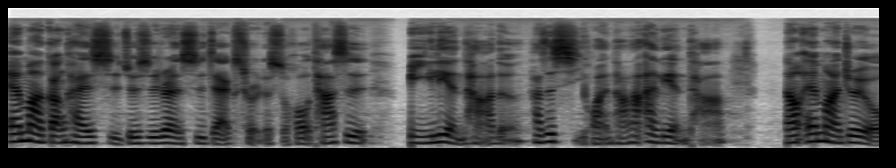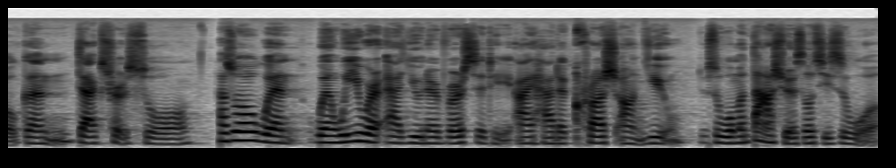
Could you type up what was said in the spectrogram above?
Emma 刚开始就是认识 Dexter 的时候，他是迷恋他的，他是喜欢他，他暗恋他。然后 Emma 就有跟 Dexter 说，他说 When when we were at university, I had a crush on you。就是我们大学的时候，其实我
